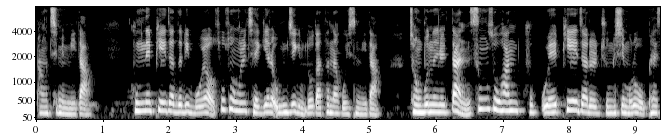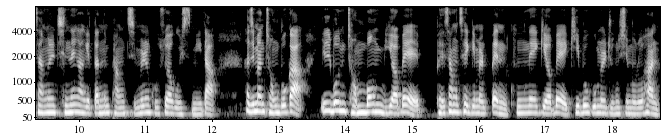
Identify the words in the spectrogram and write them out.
방침입니다. 국내 피해자들이 모여 소송을 제기할 움직임도 나타나고 있습니다. 정부는 일단 승소한 국외 피해자를 중심으로 배상을 진행하겠다는 방침을 고수하고 있습니다. 하지만 정부가 일본 전범 미업의 배상 책임을 뺀 국내 기업의 기부금을 중심으로 한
